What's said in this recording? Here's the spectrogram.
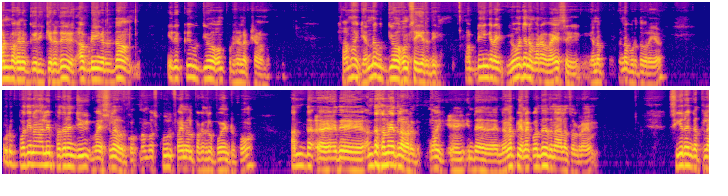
ஆண்மகனுக்கு இருக்கிறது அப்படிங்கிறது தான் இதுக்கு உத்தியோகம் புருஷ லட்சணம். ஆமாம் என்ன உத்தியோகம் செய்கிறது அப்படிங்கிற யோஜனை வர வயசு என்ன என்னை பொறுத்தவரையும், ஒரு பதினாலு பதினஞ்சு வயசில் இருக்கும். நம்ம ஸ்கூல் ஃபைனல் பக்கத்தில் போயின்ட்டுருப்போம். அந்த இது அந்த சமயத்துல வர்றது. இந்த நினப்பு எனக்கு வந்ததுனால சொல்றேன். ஸ்ரீரங்கத்துல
